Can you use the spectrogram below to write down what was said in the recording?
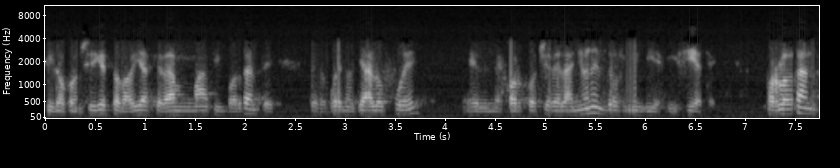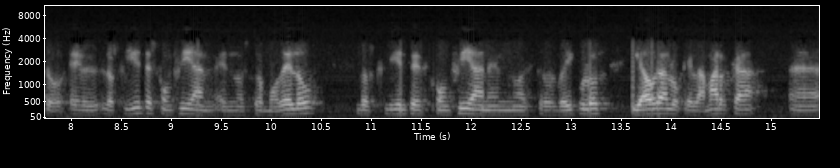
Si lo consigue todavía será más importante, pero bueno, ya lo fue el mejor coche del año en el 2017. Por lo tanto, los clientes confían en nuestro modelo, los clientes confían en nuestros vehículos y ahora lo que la marca eh,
